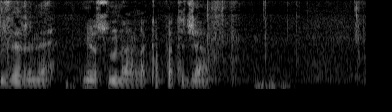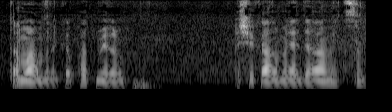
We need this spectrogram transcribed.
Üzerine yosunlarla kapatacağım. Tamamını kapatmıyorum. Işık almaya devam etsin.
